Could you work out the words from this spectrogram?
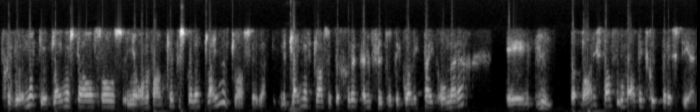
gewoonlik jou kleiner stelsels en jou onafhanklike skole kleiner klasse. Met kleiner klasse het 'n groot invloed op die kwaliteit onderrig en daardie stelsel moet altyd goed presteer.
